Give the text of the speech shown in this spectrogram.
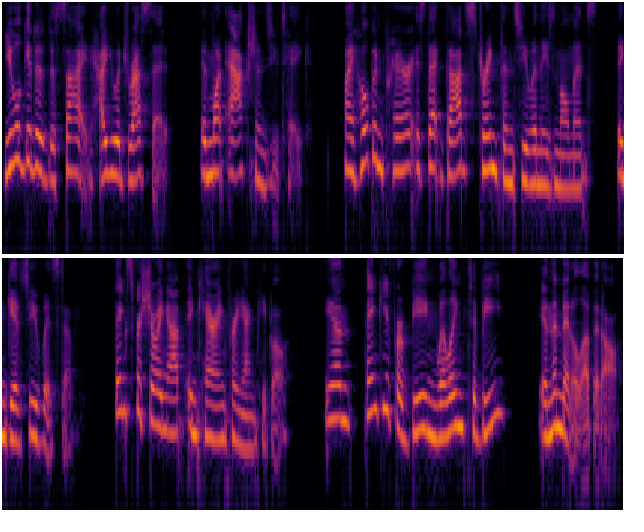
You will get to decide how you address it and what actions you take. My hope and prayer is that God strengthens you in these moments and gives you wisdom. Thanks for showing up and caring for young people. And thank you for being willing to be in the middle of it all.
